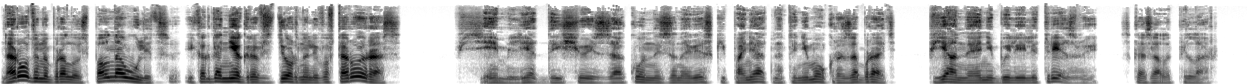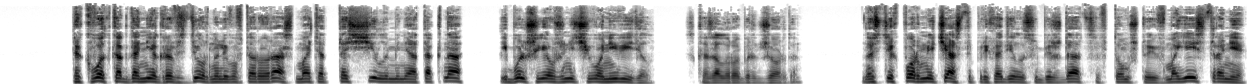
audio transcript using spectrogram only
Народу набралось, полна улица, и когда негров вздернули во второй раз, семь лет, да еще из-за оконной занавески, понятно, ты не мог разобрать, пьяные они были или трезвые сказала Пилар. Так вот, когда негров вздернули во второй раз, мать оттащила меня от окна, и больше я уже ничего не видел, — сказал Роберт Джордан. Но с тех пор мне часто приходилось убеждаться в том, что и в моей стране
